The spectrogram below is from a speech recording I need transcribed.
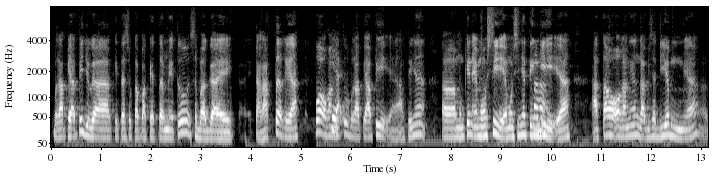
berapi-api juga kita suka pakai term itu sebagai karakter ya wah orang yeah. itu berapi-api ya. Artinya uh, mungkin emosi emosinya tinggi uh -huh. ya. Atau orangnya nggak bisa diem ya.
